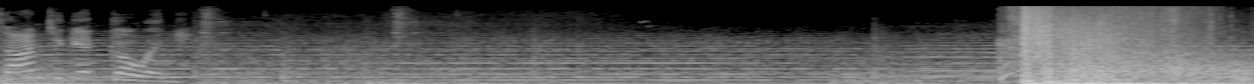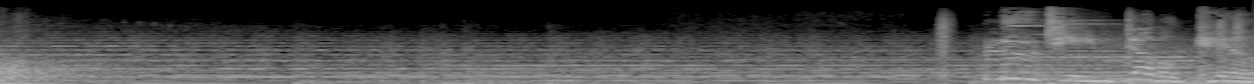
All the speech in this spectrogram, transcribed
Time to get going. Blue Team double kill.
